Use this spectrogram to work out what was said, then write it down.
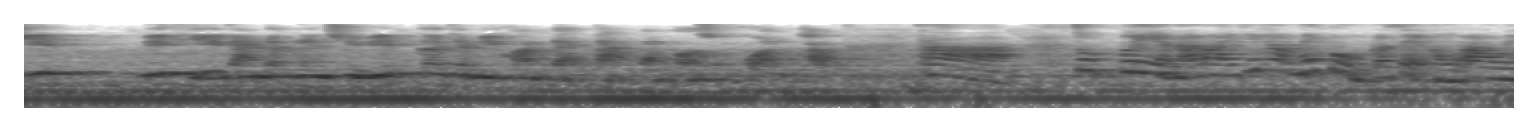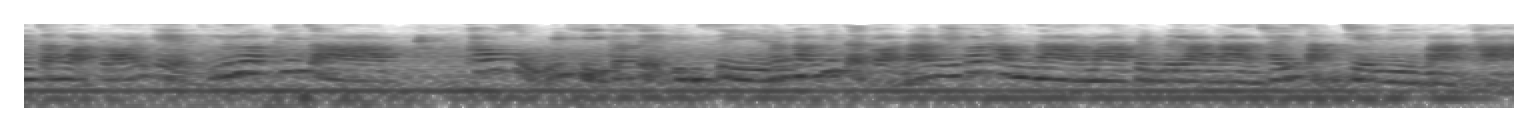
คิดวิธีการดำเนินชีวิตก็จะมีความแตกต่างกันพอสมควรครับค่ะจุดเปลี่ยนอะไรที่ทำให้กลุ่มเกษตรของเราในจังหวัดร้อยเอ็ดเลือกที่จะ เข้าสู่วิถีเกษตรอินทรีย์ทั้งๆที่แต่ก่อนหน้านี้ก็ทำนามาเป็นเวลานานใช้สารเคมีมาค่ะ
